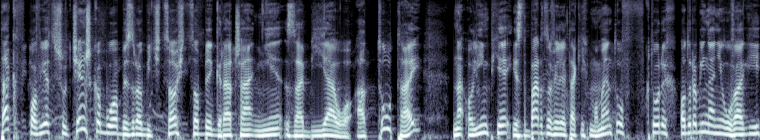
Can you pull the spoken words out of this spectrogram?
tak w powietrzu ciężko byłoby zrobić coś, co by gracza nie zabijało. A tutaj na Olimpie jest bardzo wiele takich momentów, w których odrobina nieuwagi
